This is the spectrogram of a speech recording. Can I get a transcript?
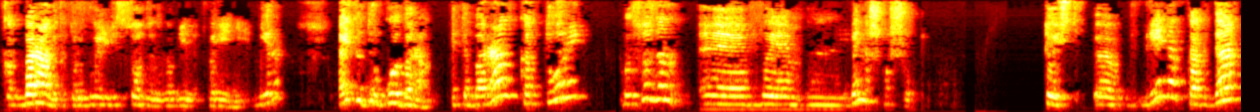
как бараны, которые были созданы во время творения мира, а это другой баран. Это баран, который был создан э, в э, Бенашмашут. То есть э, время, когда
